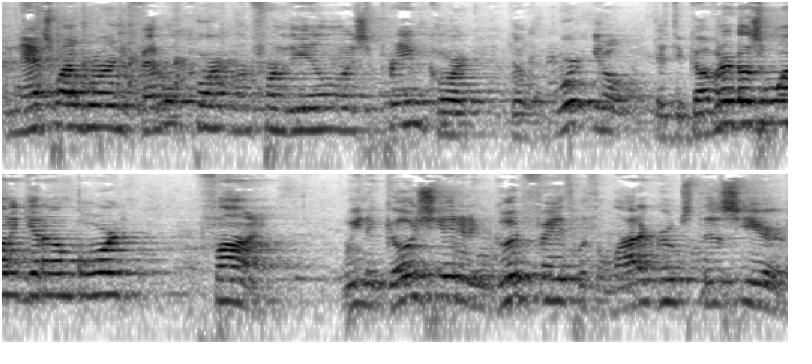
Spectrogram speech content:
And that's why we're in the federal court, we're in front of the Illinois Supreme Court. That we're, you know, if the governor doesn't want to get on board, fine. We negotiated in good faith with a lot of groups this year.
